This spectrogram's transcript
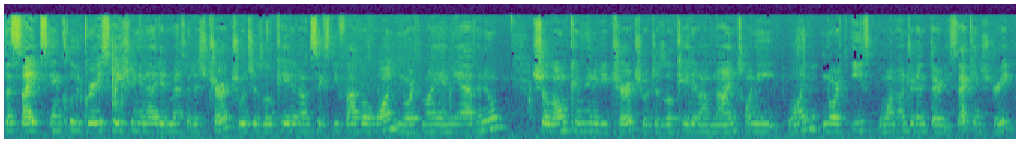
The sites include Grace Haitian United Methodist Church, which is located on 6501 North Miami Avenue. Shalom Community Church, which is located on 921 Northeast 132nd Street.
